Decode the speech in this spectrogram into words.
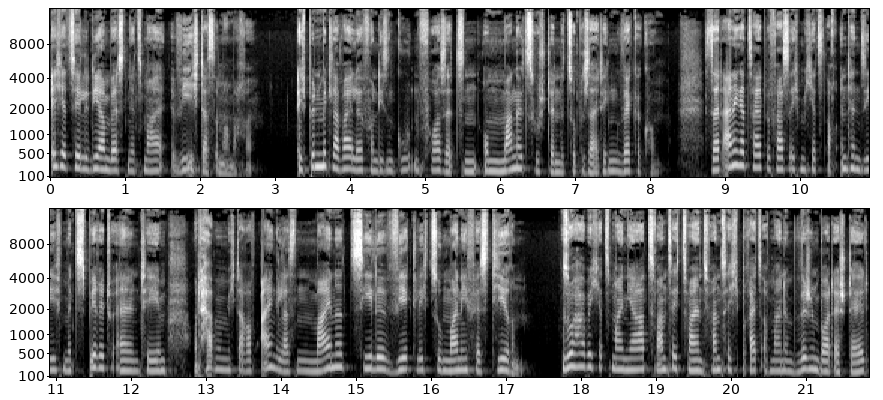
Ich erzähle dir am besten jetzt mal, wie ich das immer mache. Ich bin mittlerweile von diesen guten Vorsätzen, um Mangelzustände zu beseitigen, weggekommen. Seit einiger Zeit befasse ich mich jetzt auch intensiv mit spirituellen Themen und habe mich darauf eingelassen, meine Ziele wirklich zu manifestieren. So habe ich jetzt mein Jahr 2022 bereits auf meinem Vision Board erstellt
